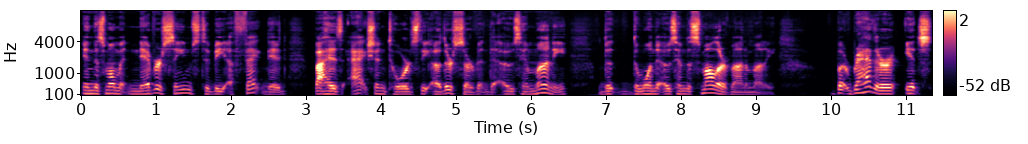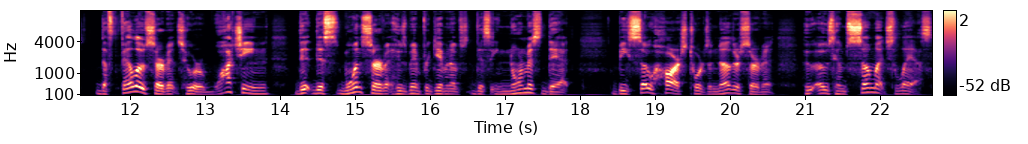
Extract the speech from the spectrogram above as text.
in this moment never seems to be affected by his action towards the other servant that owes him money, the, the one that owes him the smaller amount of money. But rather, it's the fellow servants who are watching th- this one servant who's been forgiven of this enormous debt be so harsh towards another servant who owes him so much less.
